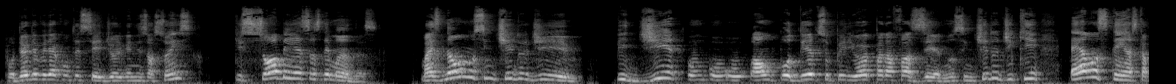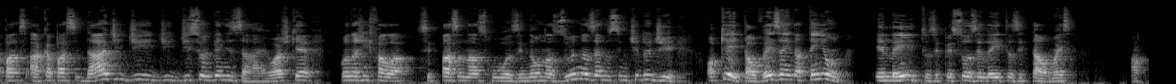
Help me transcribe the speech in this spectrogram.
O poder deveria acontecer de organizações que sobem essas demandas, mas não no sentido de pedir a um poder superior para fazer, no sentido de que elas têm a capacidade de, de, de, se organizar. Eu acho que é quando a gente fala se passa nas ruas e não nas urnas, é no sentido de, ok, talvez ainda tenham eleitos e pessoas eleitas e tal, mas a,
